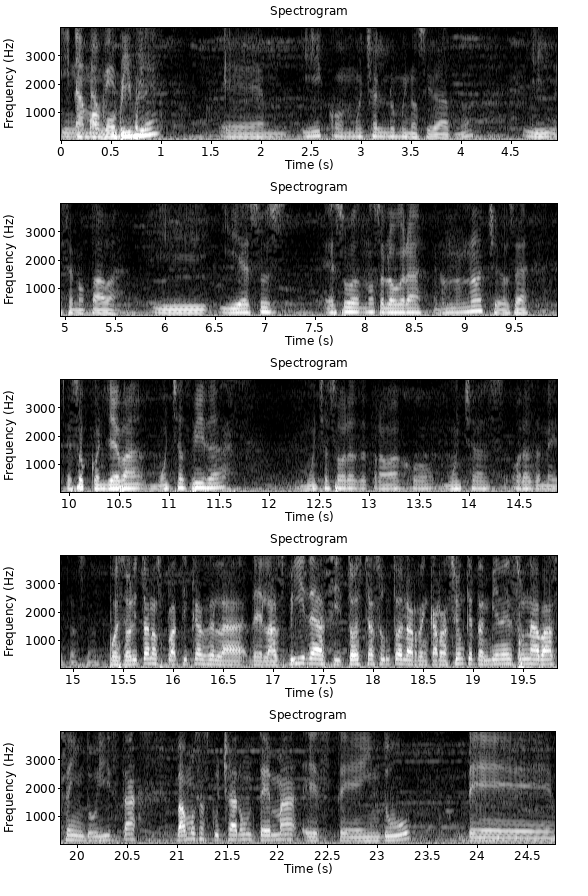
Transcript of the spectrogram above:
Inamovible. eh, y con mucha luminosidad, ¿no? Y, se notaba. Y, y eso es eso no se logra en una noche, o sea, eso conlleva muchas vidas, muchas horas de trabajo, muchas horas de meditación. Pues ahorita nos platicas de, la, de las vidas y todo este asunto de la reencarnación que también es una base hinduista. Vamos a escuchar un tema este hindú de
